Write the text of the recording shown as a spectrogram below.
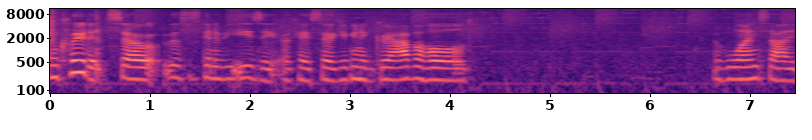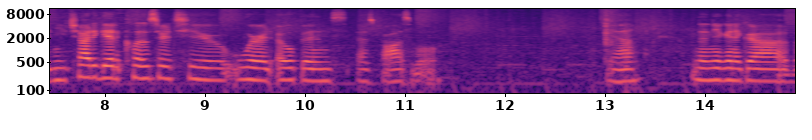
included, so this is gonna be easy. Okay, so you're gonna grab a hold of one side and you try to get it closer to where it opens as possible. Yeah. And then you're to grab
